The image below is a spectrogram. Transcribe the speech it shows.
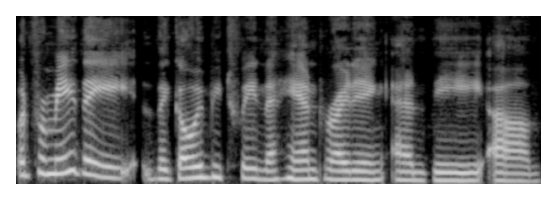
But for me, the, the going between the handwriting and the, um,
